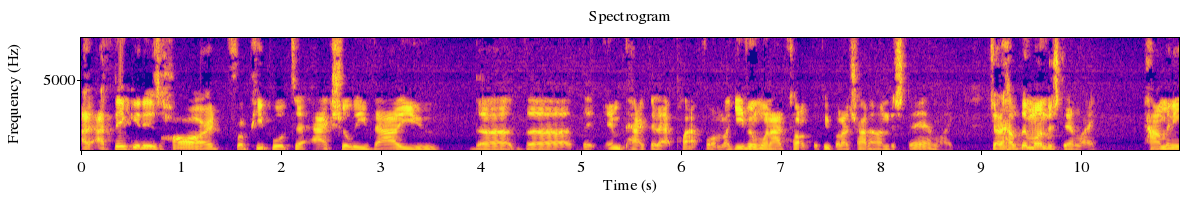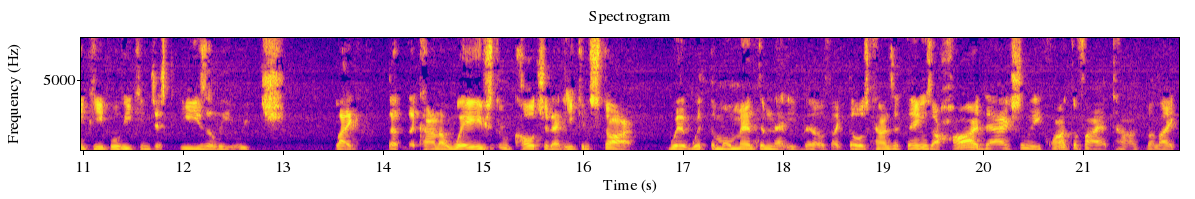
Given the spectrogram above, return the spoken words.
I, I think it is hard for people to actually value the the the impact of that platform. Like even when I talk to people, I try to understand, like try to help them understand, like how many people he can just easily reach, like the the kind of waves through culture that he can start with with the momentum that he builds. Like those kinds of things are hard to actually quantify at times, but like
